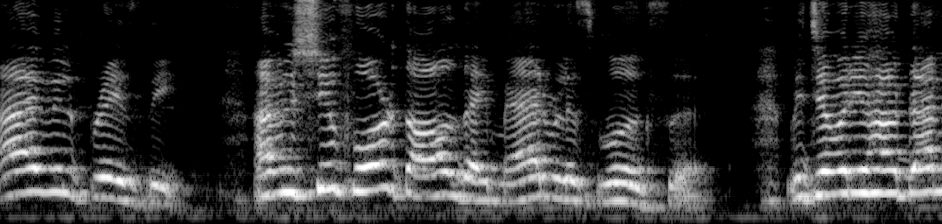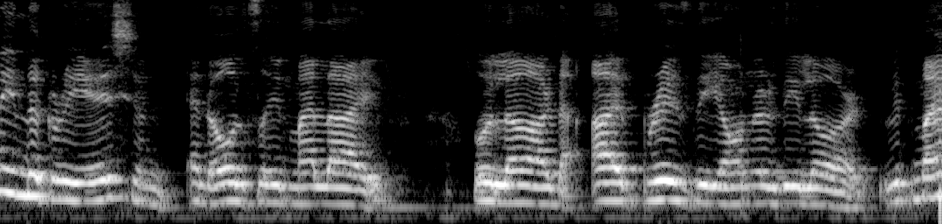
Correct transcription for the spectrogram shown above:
I will praise thee I will shew forth all thy marvellous works which ever you have done in the creation and also in my Life O Lord I praise the honour the Lord with my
